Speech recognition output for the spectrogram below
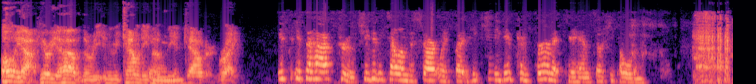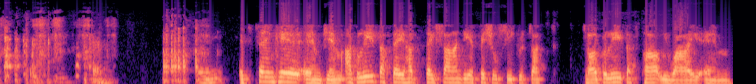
Oh yeah, here you have the re- recounting of Um, the encounter. Right. It's it's a half truth. She didn't tell him to start with, but he, she did confirm it to him, so she told him. Um, it's saying here, um, Jim. I believe that they had they signed the Official Secrets Act, so I believe that's partly why um,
